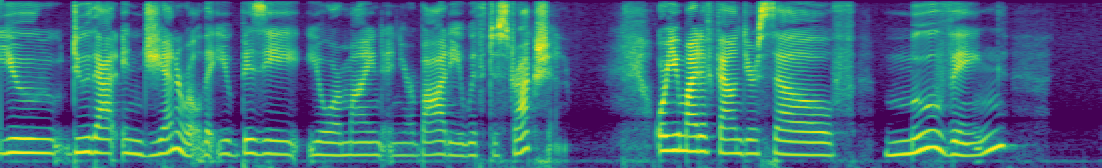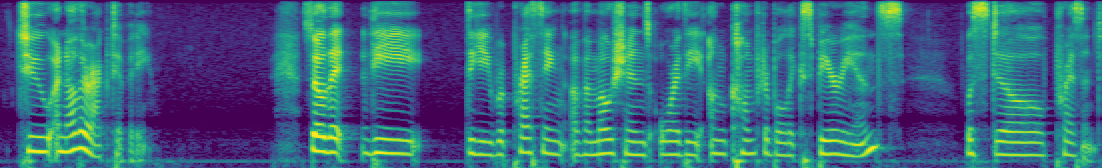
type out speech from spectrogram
you do that in general, that you busy your mind and your body with distraction. Or you might have found yourself moving to another activity. So that the the repressing of emotions or the uncomfortable experience was still present.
